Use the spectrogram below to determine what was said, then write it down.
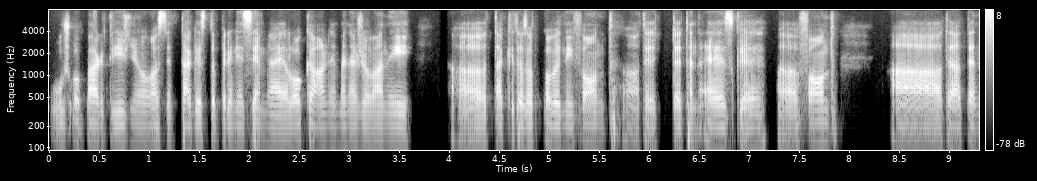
už o pár týždňov vlastne takisto prinesieme aj lokálne manažovaný uh, takýto zodpovedný fond, uh, to, je, to je ten ESG uh, fond a teda ten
